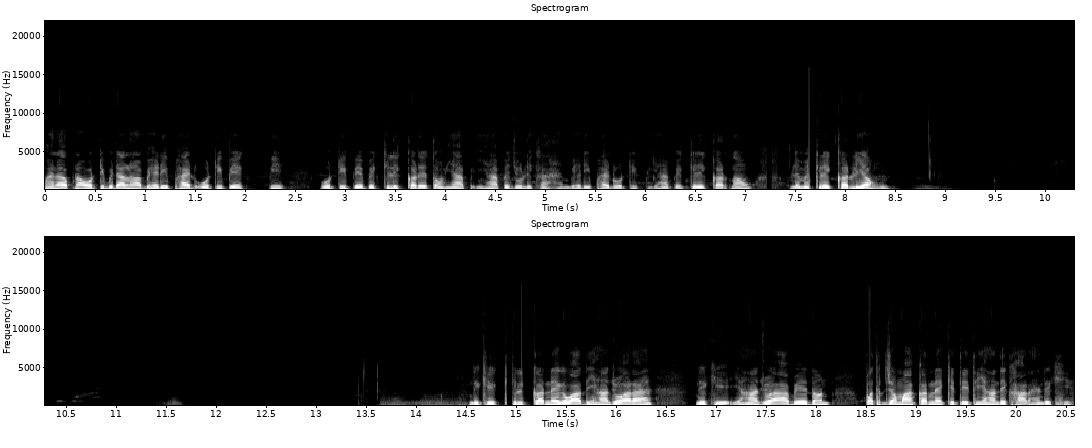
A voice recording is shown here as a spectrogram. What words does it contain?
मैंने अपना ओ टी पी डालना verified O T P P O T P पे क्लिक कर देता हूँ। यहाँ पे यहाँ पे जो लिखा है वेरीफाइड ओ टी पी यहाँ पे क्लिक करता हूँ। इसलिए मैं क्लिक कर लिया हूँ। देखिए क्लिक करने के बाद यहाँ जो आ रहा है, देखिए, यहाँ जो है आवेदन पत्र जमा करने की तिथि यहाँ दिखा रहे हैं। देखिए,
